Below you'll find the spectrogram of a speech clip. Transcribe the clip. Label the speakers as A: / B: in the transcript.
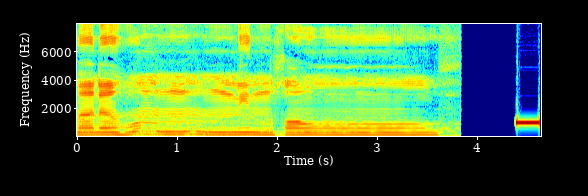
A: وآمنهم من خوف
